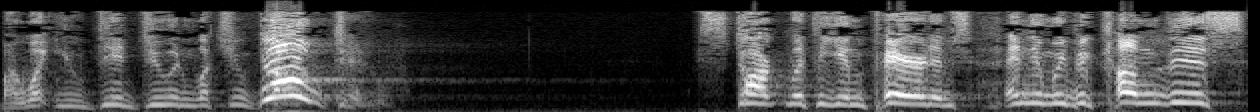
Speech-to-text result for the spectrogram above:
by what you did do and what you don't do. Start with the imperatives and then we become this.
